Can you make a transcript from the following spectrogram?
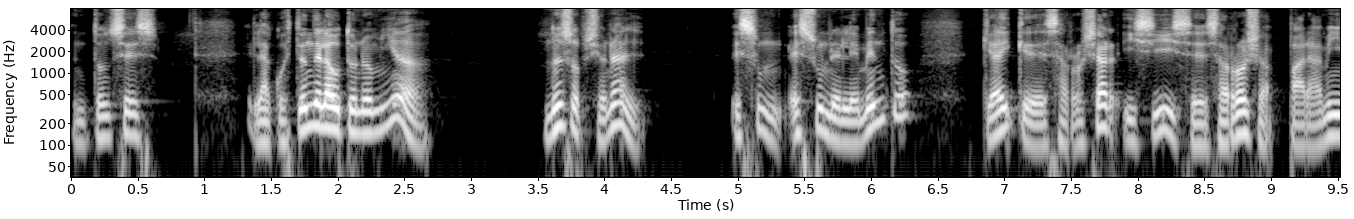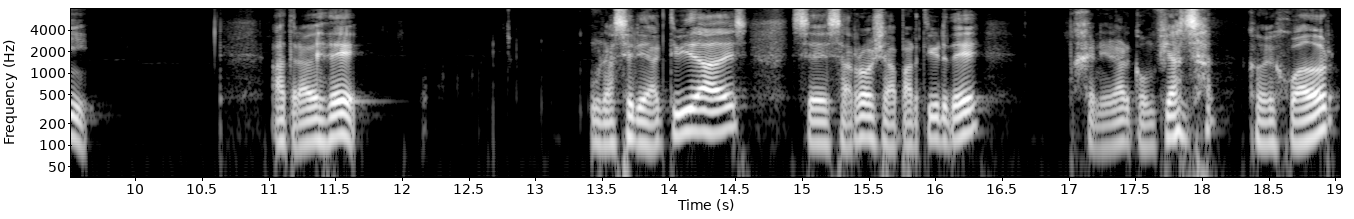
Entonces, la cuestión de la autonomía no es opcional. Es un, es un elemento que hay que desarrollar y sí se desarrolla para mí a través de una serie de actividades, se desarrolla a partir de generar confianza con el jugador,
